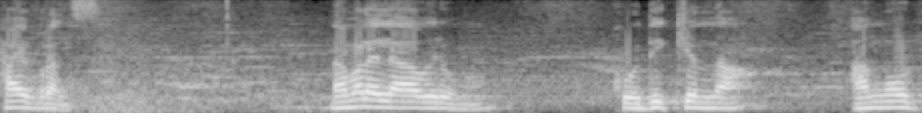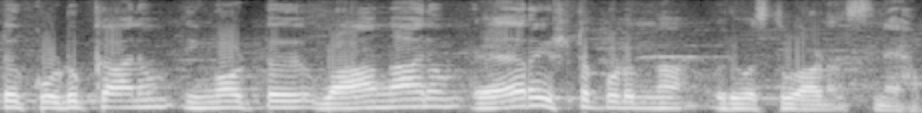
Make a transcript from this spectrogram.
ഹായ് ഫ്രണ്ട്സ് നമ്മളെല്ലാവരും കൊതിക്കുന്ന അങ്ങോട്ട് കൊടുക്കാനും ഇങ്ങോട്ട് വാങ്ങാനും ഏറെ ഇഷ്ടപ്പെടുന്ന ഒരു വസ്തുവാണ് സ്നേഹം.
